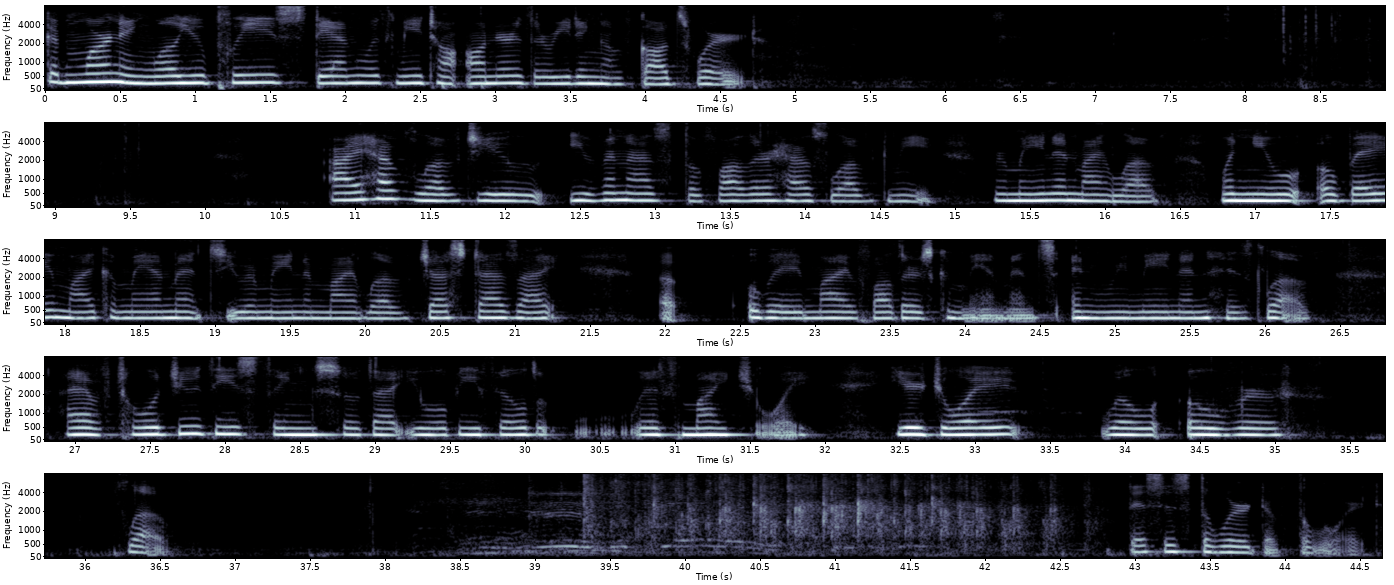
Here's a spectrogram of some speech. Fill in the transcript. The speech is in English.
Good morning. Will you please stand with me to honor the reading of God's Word? I have loved you even as the Father has loved me. Remain in my love. When you obey my commandments, you remain in my love, just as I uh, obey my Father's commandments and remain in his love. I have told you these things so that you will be filled with my joy. Your joy will overflow. This is the word of the Lord.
